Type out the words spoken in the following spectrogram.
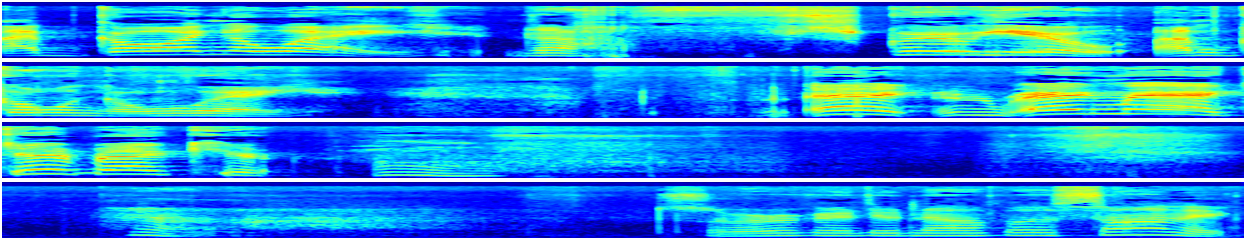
I'm going away. Ugh, screw you. I'm going away. Hey, Eggman, get back here. So what are we gonna do now with Sonic?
